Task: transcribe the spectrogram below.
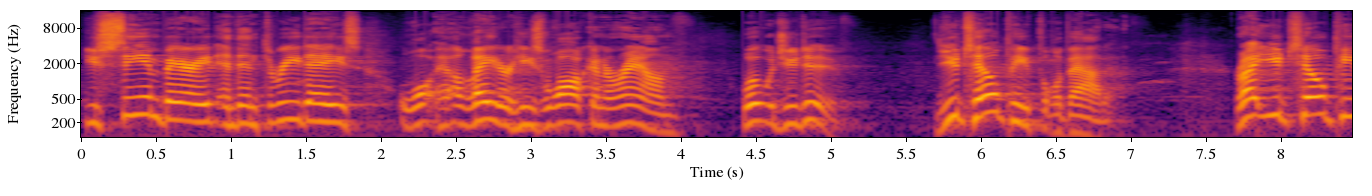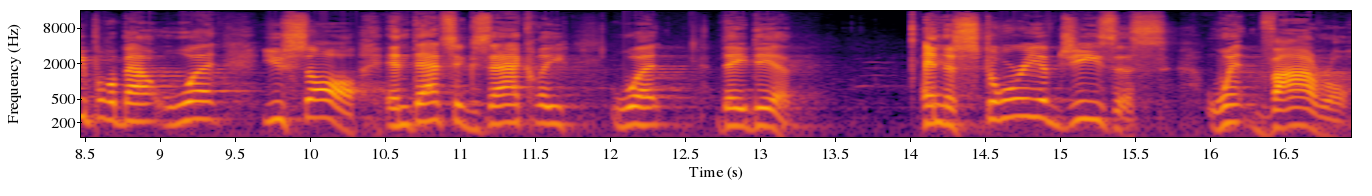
you see him buried, and then three days later he's walking around. What would you do? You tell people about it, right? You tell people about what you saw, and that's exactly what they did. And the story of Jesus went viral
